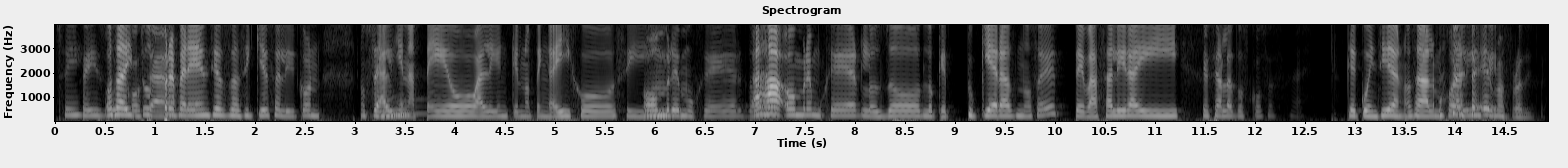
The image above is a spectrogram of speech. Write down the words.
Sí. Facebook, o sea, y o tus sea- preferencias, o sea, si quieres salir con, no sé, alguien Mm. ateo, alguien que no tenga hijos y... Hombre, mujer. Dos. Ajá, hombre, mujer, los dos, lo que tú quieras, no sé, te va a salir ahí Que sean las dos cosas. que coincidan. O sea, a lo mejor alguien que... Hermafroditas.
